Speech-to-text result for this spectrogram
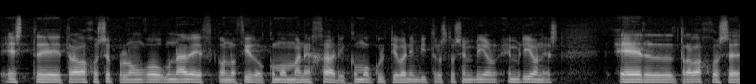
Este trabajo se prolongó una vez conocido cómo manejar y cómo cultivar in vitro estos embriones. El trabajo se,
